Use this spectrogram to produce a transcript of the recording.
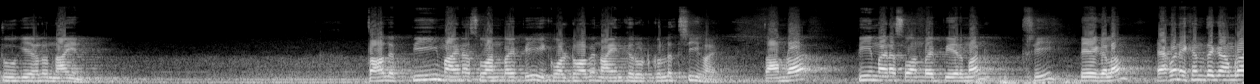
টু গিয়ে হলো নাইন তাহলে P minus one by P equal to হবে নাইনকে রুট করলে থ্রি হয়। তো আমরা P minus one by P এর মান থ্রি পেয়ে গেলাম। এখন এখান থেকে আমরা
